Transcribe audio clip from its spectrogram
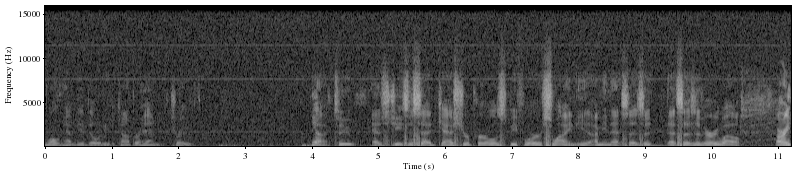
won't have the ability to comprehend truth. Yeah, to as Jesus said, cast your pearls before swine. He, I mean, that says it. That says it very well. All right,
